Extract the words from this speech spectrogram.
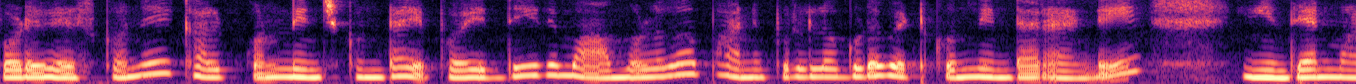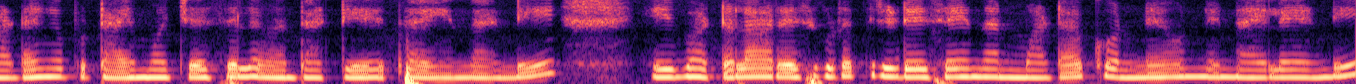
పొడి వేసుకొని కలుపుకొని దించుకుంటే అయిపోయిద్ది. ఇది మామూలుగా పానీపూరిలో కూడా పెట్టుకొని తింటారండి. ఇదే అనమాట ఇప్పుడు టైం వచ్చేసి లెవెన్ థర్టీ అయితే అయిందండి. ఈ బట్టలు ఆరేసి కూడా త్రీ డేస్ అయిందనమాట కొన్ని ఉన్నాయిలేండి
